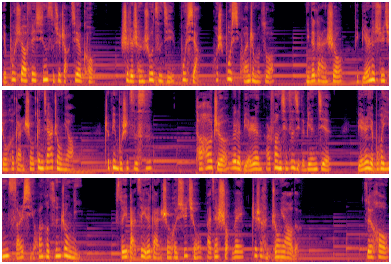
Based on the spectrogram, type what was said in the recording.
也不需要费心思去找借口，试着陈述自己不想或是不喜欢这么做。你的感受比别人的需求和感受更加重要。这并不是自私。讨好者为了别人而放弃自己的边界。别人也不会因此而喜欢和尊重你，所以把自己的感受和需求摆在首位，这是很重要的。最后，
